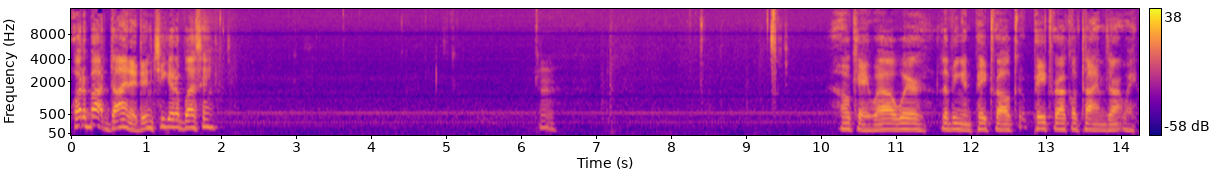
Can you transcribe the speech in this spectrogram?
What about Dinah? Didn't she get a blessing? Hmm. Okay, well, we're living in patriarchal, patriarchal times, aren't we?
